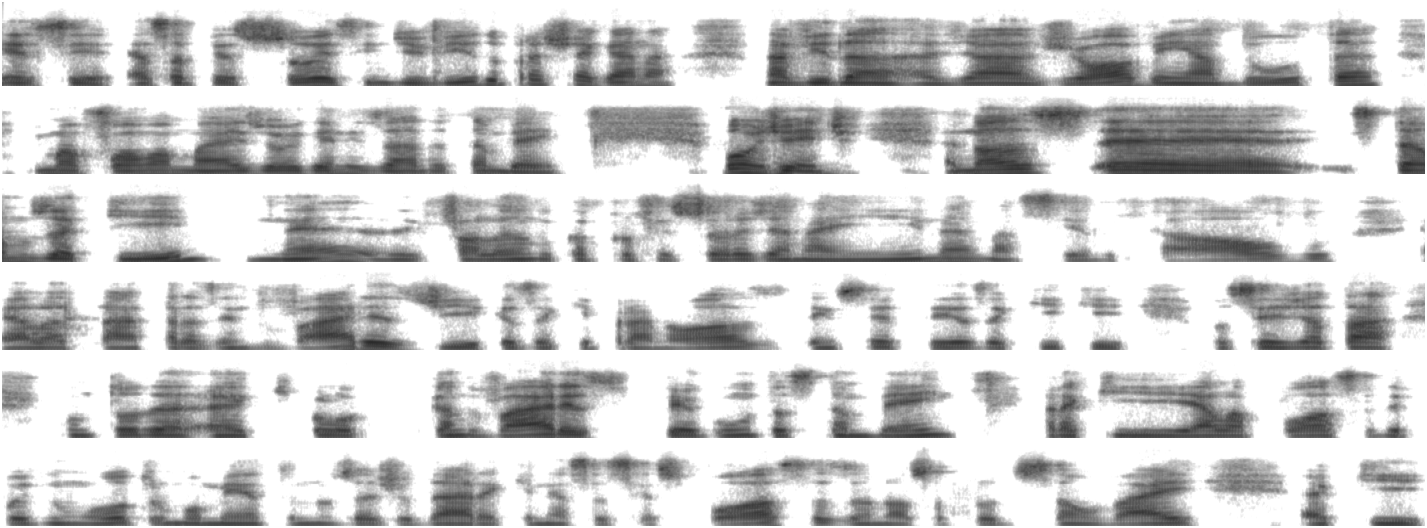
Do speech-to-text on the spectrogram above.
esse, essa pessoa, esse indivíduo, para chegar na, na, vida já jovem, adulta, de uma forma mais organizada também. Bom, gente, nós é, estamos aqui, né, falando com a professora Janaína Macedo Calvo, ela está trazendo várias dicas aqui para nós, tenho certeza aqui que você já está com toda, é, colocando colocando várias perguntas também para que ela possa depois num outro momento nos ajudar aqui nessas respostas. A nossa produção vai aqui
